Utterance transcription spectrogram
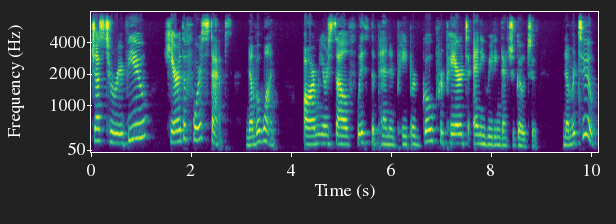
just to review, here are the four steps. Number one, arm yourself with the pen and paper. Go prepared to any reading that you go to. Number two,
